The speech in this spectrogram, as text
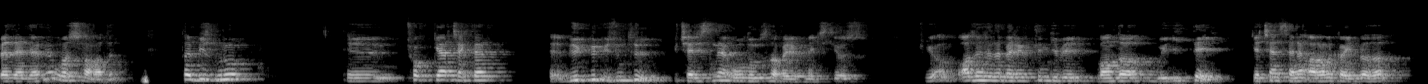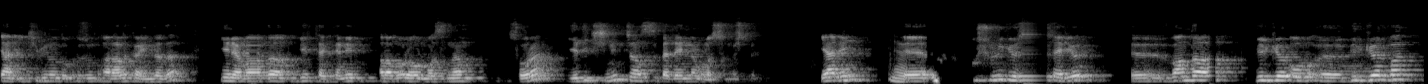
bedenlerine ulaşılamadı. Tabii biz bunu e, çok gerçekten e, büyük bir üzüntü içerisinde olduğumuzu da belirtmek istiyoruz. Çünkü az önce de belirttiğim gibi Van'da bu ilk değil. Geçen sene Aralık ayında da yani 2019'un Aralık ayında da yine Van'da bir teknenin alabora olmasından sonra 7 kişinin cansız bedenine ulaşılmıştı. Yani evet. e, bu şunu gösteriyor. E, Van'da bir göl, e, bir göl var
